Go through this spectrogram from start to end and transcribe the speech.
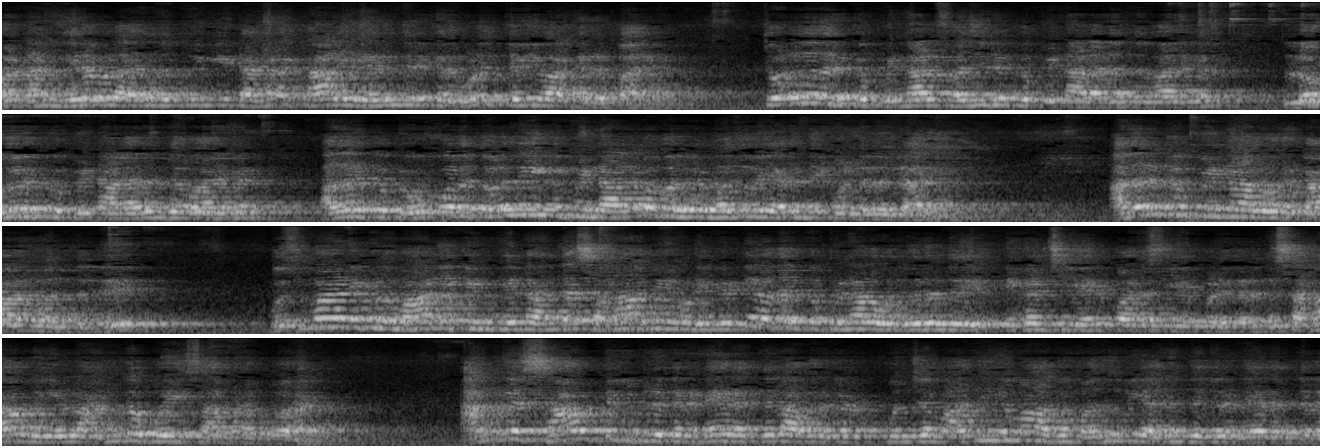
மாட்டாங்க. இரவுல அருந்து தூங்கிட்டாங்கன்னா காலையில் எழுந்திருக்கிற பொழுது தெளிவாக இருப்பார்கள். தொழுவதற்கு பின்னால் ஃபஜ்ருக்கு பின்னால் அருந்துவார்கள். லொகருக்கு பின்னால் அருந்துவார்கள். அதற்கு ஒவ்வொரு தொழுகைக்கு பின்னாலும் அவர்கள் மதுவை அருந்திக் கொண்டிருந்தார்கள். அதற்கு பின்னால் ஒரு காலம் வந்தது. உஸ்மானி குழு மாலிக் என்கின்ற அந்த சஹாபியினுடைய வீட்டில் அதற்கு பின்னால் ஒரு விருந்து நிகழ்ச்சி ஏற்பாடு செய்யப்படுகிறது. சஹாபிகள் அங்க போய் சாப்பிட போறாங்க. அங்க சாப்பிட்டுக்கிட்டு இருக்கிற நேரத்தில் அவர்கள் கொஞ்சம் அதிகமாக மதுவை அருந்துகிற நேரத்துல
